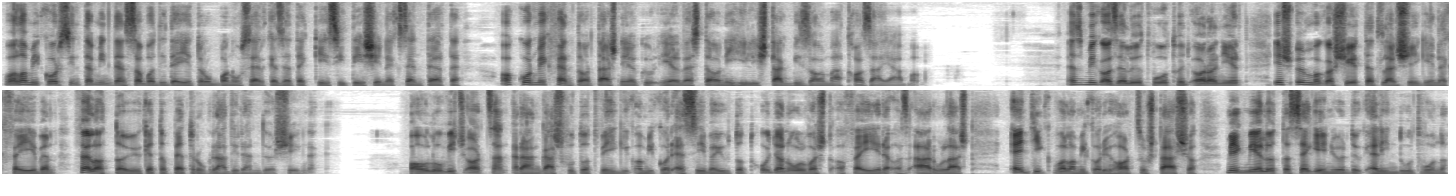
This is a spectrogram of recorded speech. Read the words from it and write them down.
Valamikor szinte minden szabadidejét robbanó szerkezetek készítésének szentelte, akkor még fenntartás nélkül élvezte a nihilisták bizalmát hazájában. Ez még azelőtt volt, hogy aranyért és önmaga sértetlenségének fejében feladta őket a Petrográdi rendőrségnek. Paulovics arcán rángás futott végig, amikor eszébe jutott, hogyan olvasta a fejére az árulást egyik valamikori harcos társa, még mielőtt a szegény ördög elindult volna,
